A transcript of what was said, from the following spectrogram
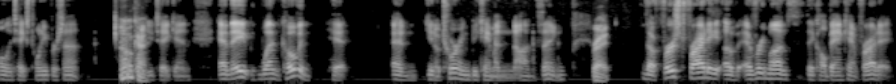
only takes twenty percent. Oh, okay. You take in, and they when COVID hit, and you know touring became a non thing. Right. The first Friday of every month they call Bandcamp Friday,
